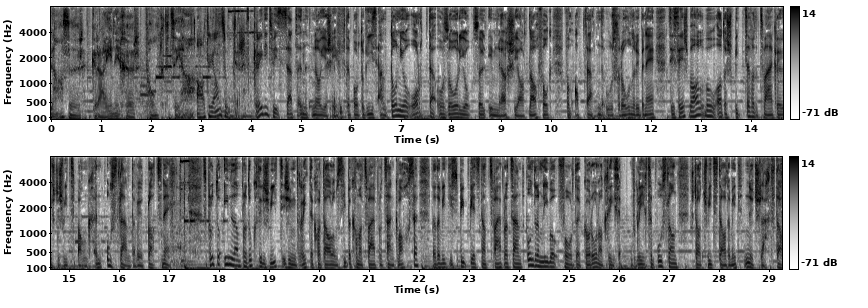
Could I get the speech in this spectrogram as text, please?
blasergreinicher.ch. Adrian Sutter. Credit Suisse hat einen neuen Chef. Der Portugies Antonio Horta Osorio soll im nächsten Jahr die Nachfolge vom abtretenden Urs Rohner übernehmen. Es ist das erste Mal, wo an der Spitze der zwei grössten Schweizer Banken ein Ausländer wird Platz nehmen Das Bruttoinlandprodukt in der Schweiz ist im dritten Quartal um 7,2 Prozent gewachsen. Damit ist das BIP jetzt nach 2 Prozent unter dem Niveau vor der Corona-Krise. Im Vergleich zum Ausland steht die Schweiz damit nicht schlecht da.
